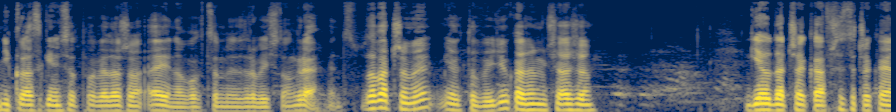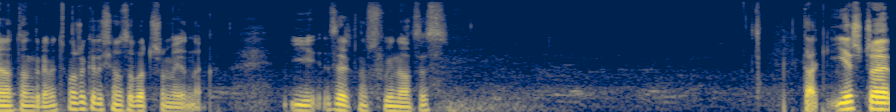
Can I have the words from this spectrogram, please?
Nicolas Games odpowiada, że ej, no bo chcemy zrobić tą grę, więc zobaczymy, jak to wyjdzie. W każdym razie giełda czeka, wszyscy czekają na tą grę, więc może kiedyś ją zobaczymy jednak. I zerknę swój noces. Tak, jeszcze e,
